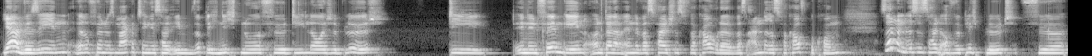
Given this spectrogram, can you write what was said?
Ja, wir sehen, irreführendes Marketing ist halt eben wirklich nicht nur für die Leute blöd, die in den Film gehen und dann am Ende was Falsches verkauft oder was anderes verkauft bekommen, sondern es ist halt auch wirklich blöd für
